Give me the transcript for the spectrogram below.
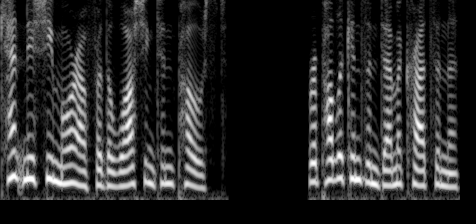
Kent Nishimura for the Washington Post. Republicans and Democrats in the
